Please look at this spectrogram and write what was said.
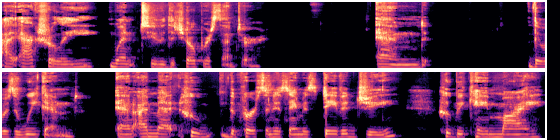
I actually went to the Chopra Center and there was a weekend and I met who the person, his name is David Ji, who became my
